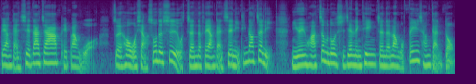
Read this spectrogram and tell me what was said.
非常感谢大家陪伴我。最后，我想说的是，我真的非常感谢你听到这里，你愿意花这么多时间聆听，真的让我非常感动。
